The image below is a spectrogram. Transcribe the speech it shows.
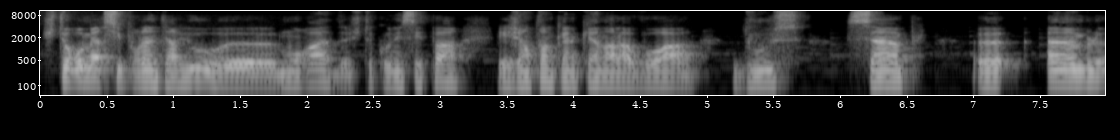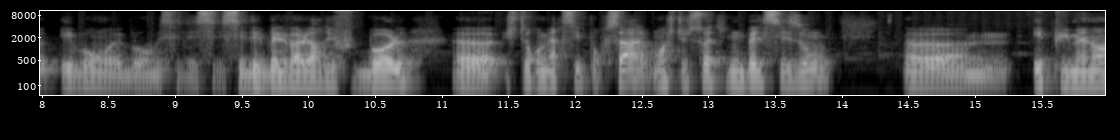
Je te remercie pour l'interview, euh, Mourad. Je te connaissais pas et j'entends quelqu'un dans la voix douce, simple, euh, humble. Et bon, bon, c'est des, belles valeurs du football. Euh, je te remercie pour ça. Moi, je te souhaite une belle saison. Euh, et puis maintenant,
